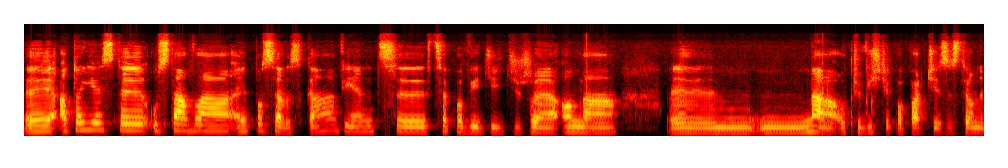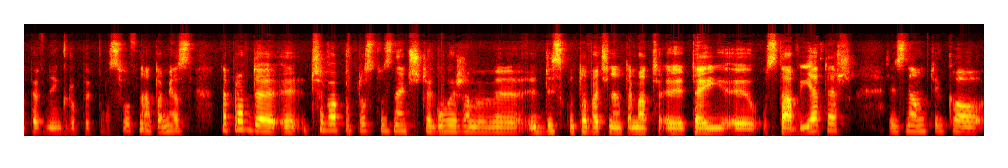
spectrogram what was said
E, a to jest ustawa poselska, więc chcę powiedzieć, że ona ma oczywiście poparcie ze strony pewnej grupy posłów, natomiast naprawdę y, trzeba po prostu znać szczegóły, żeby dyskutować na temat y, tej ustawy. Ja też znam tylko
